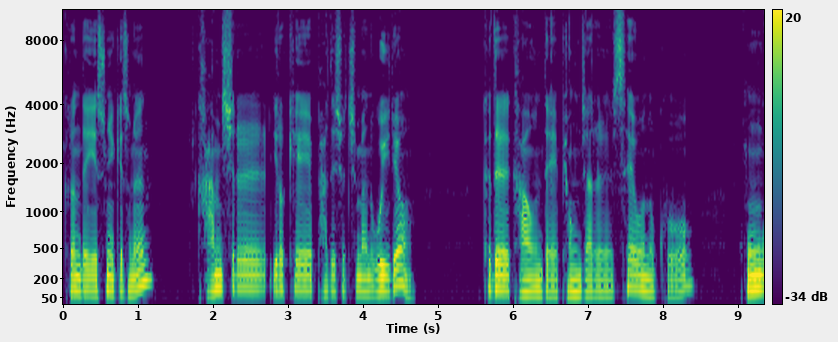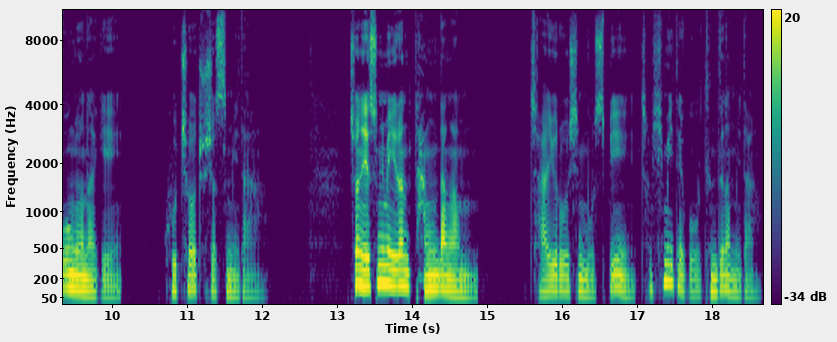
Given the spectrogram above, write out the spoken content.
그런데 예수님께서는 감시를 이렇게 받으셨지만 오히려 그들 가운데 병자를 세워놓고 공공연하게 고쳐주셨습니다. 전 예수님의 이런 당당함, 자유로우신 모습이 참 힘이 되고 든든합니다.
